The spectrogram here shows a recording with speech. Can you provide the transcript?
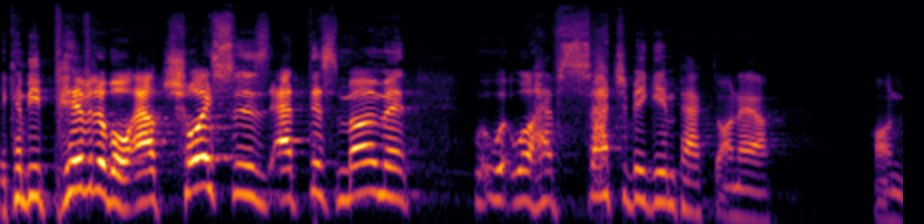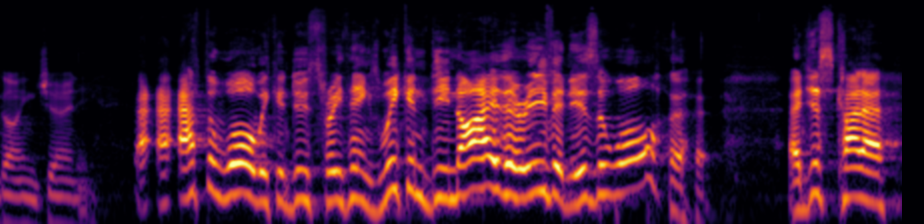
It can be pivotal. Our choices at this moment will have such a big impact on our ongoing journey. At the wall, we can do three things. We can deny there even is a wall and just kind of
